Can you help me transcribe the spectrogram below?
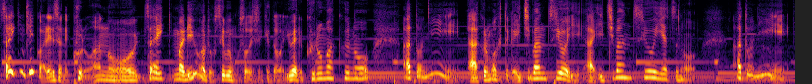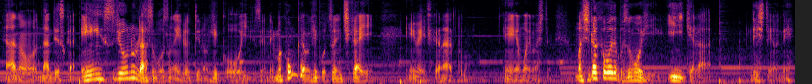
最近結構あれですよね、黒、あの、最近、まあ、リュウマとかセブンもそうでしたけど、いわゆる黒幕の後に、あ、黒幕っていうか一番強い、あ、一番強いやつの後に、あの、何ですか、演出上のラスボスがいるっていうのが結構多いですよね。まあ、今回も結構それに近いイメージかなと、えー、思いました。まあ、白樺でもすごいいいキャラでしたよね。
